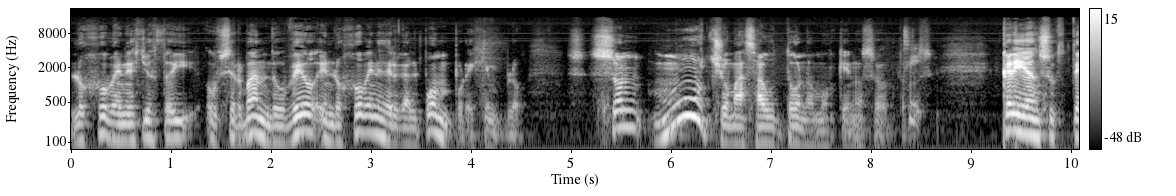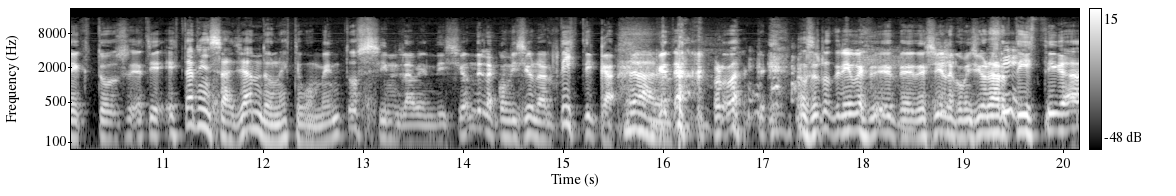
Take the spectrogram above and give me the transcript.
Los jóvenes, yo estoy observando, veo en los jóvenes del Galpón, por ejemplo, son mucho más autónomos que nosotros. Sí. Crean sus textos, están ensayando en este momento sin la bendición de la comisión artística. Claro. ¿Qué te acordás que nosotros teníamos que de- decir la comisión Sí. artística?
